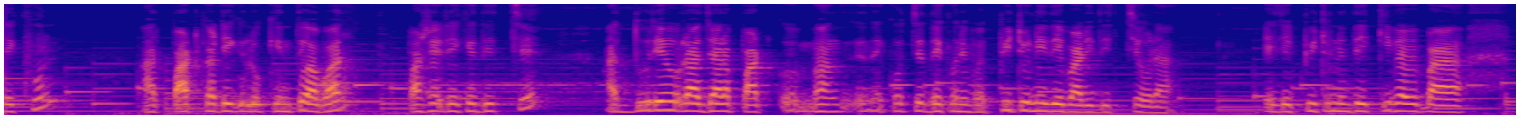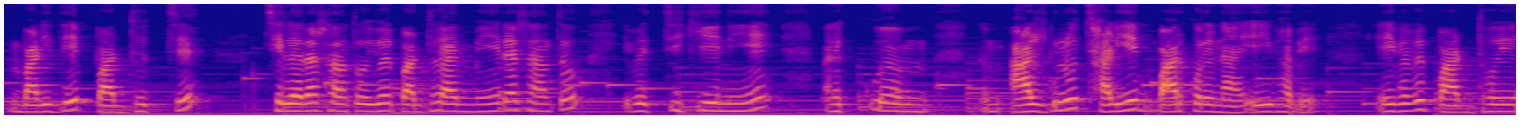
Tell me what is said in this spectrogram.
দেখুন, আর পাটকাঠিগুলো কিন্তু আবার পাশে রেখে দিচ্ছে, আর দূরে ওরা যারা পাট করছে দেখুন এবার পিটুনি দিয়ে বাড়ি দিচ্ছে ওরা। এই যে পিটুনি দিয়ে কীভাবে বাড়ি দিয়ে পাট ধুচ্ছে ছেলেরা সাধারণত ওইভাবে পাট ধোয় আর মেয়েরা সাধারণত এবার চিকিয়ে নিয়ে মানে আঁশগুলো ছাড়িয়ে বার করে নেয় এইভাবে। এইভাবে পাট ধোয়ে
